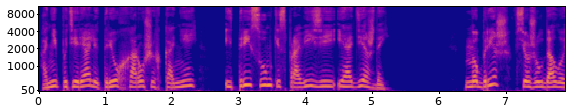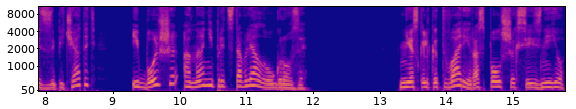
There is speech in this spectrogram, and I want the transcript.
Они потеряли трех хороших коней и три сумки с провизией и одеждой. Но брешь все же удалось запечатать, и больше она не представляла угрозы. Несколько тварей, расползшихся из нее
